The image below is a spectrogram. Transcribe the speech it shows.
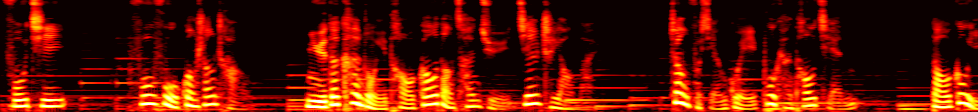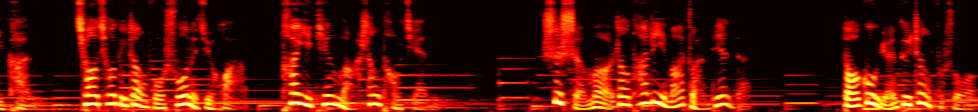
夫妻，夫妇逛商场，女的看中一套高档餐具，坚持要买，丈夫嫌贵，不肯掏钱。导购一看，悄悄对丈夫说了句话，他一听马上掏钱。是什么让他立马转变的？导购员对丈夫说：“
